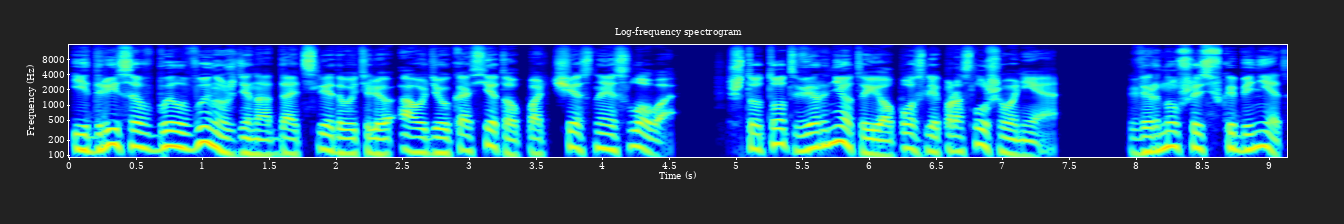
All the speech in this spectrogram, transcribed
Идрисов был вынужден отдать следователю аудиокассету под честное слово, что тот вернет ее после прослушивания. Вернувшись в кабинет,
